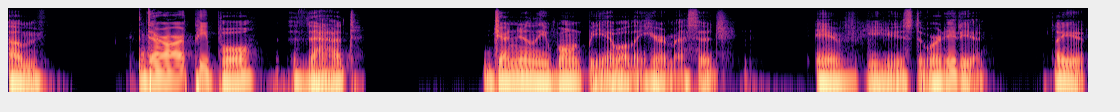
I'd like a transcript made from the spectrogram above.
Um, there are people that genuinely won't be able to hear a message if you use the word idiot. Like,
